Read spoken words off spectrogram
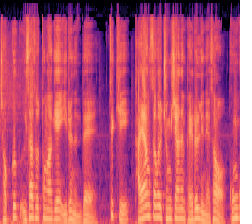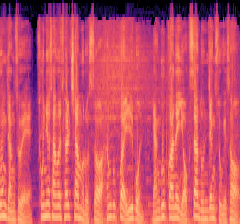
적극 의사소통하기에 이르는데 특히 다양성을 중시하는 베를린에서 공공장소에 소녀상을 설치함으로써 한국과 일본 양국 간의 역사 논쟁 속에서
